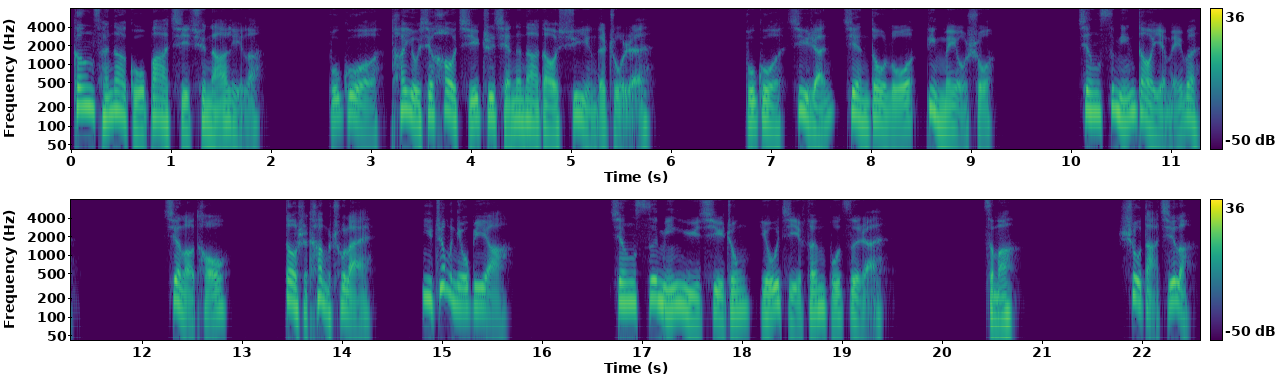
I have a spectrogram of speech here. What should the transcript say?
刚才那股霸气去哪里了？不过他有些好奇之前的那道虚影的主人。不过既然剑斗罗并没有说，江思明倒也没问。剑老头，倒是看不出来你这么牛逼啊！江思明语气中有几分不自然。怎么，受打击了？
